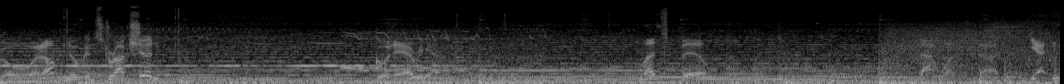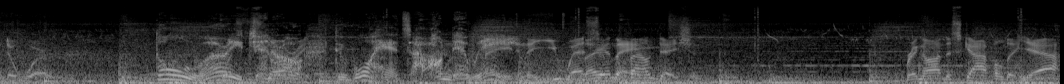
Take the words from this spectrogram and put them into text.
Going up. New construction. Good area. Let's build. That one's done. Getting to work. Don't worry, General. The warheads are on their way. Made in the U.S. Laying the foundation. Bring on the scaffolding, yeah?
